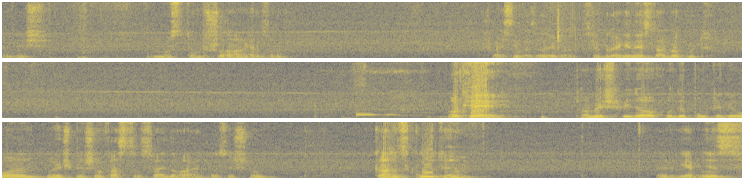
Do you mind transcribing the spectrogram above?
Eigentlich muss dumm schlagen. Also. Ich weiß nicht, was er zu überlegen ist, aber gut. Okay, habe ich wieder 100 Punkte gewonnen. Oh, ich bin schon fast zu 2-3. Das ist schon ganz gute Ergebnis.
